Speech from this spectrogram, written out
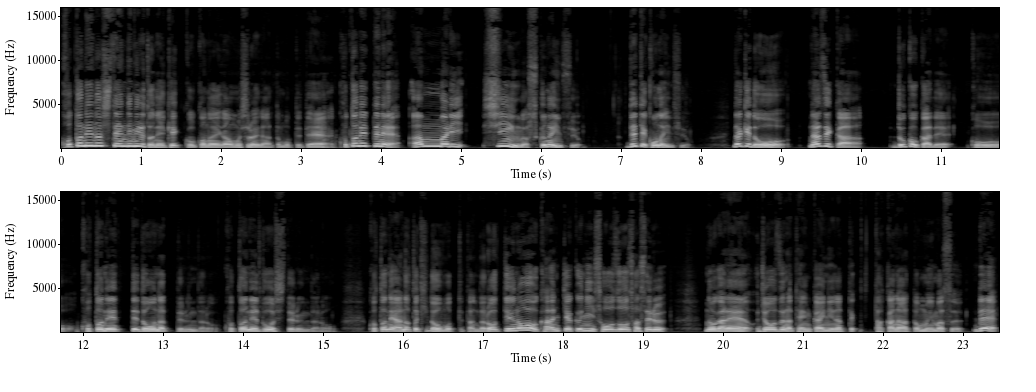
琴音の視点で見るとね、結構この映画面白いなと思ってて、琴音ってね、あんまりシーンは少ないんですよ。出てこないんですよ。だけど、なぜか、どこかで、こう、琴音ってどうなってるんだろう？琴音どうしてるんだろう？琴音あの時どう思ってたんだろう？っていうのを観客に想像させるのがね、上手な展開になってたかなと思います。で、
